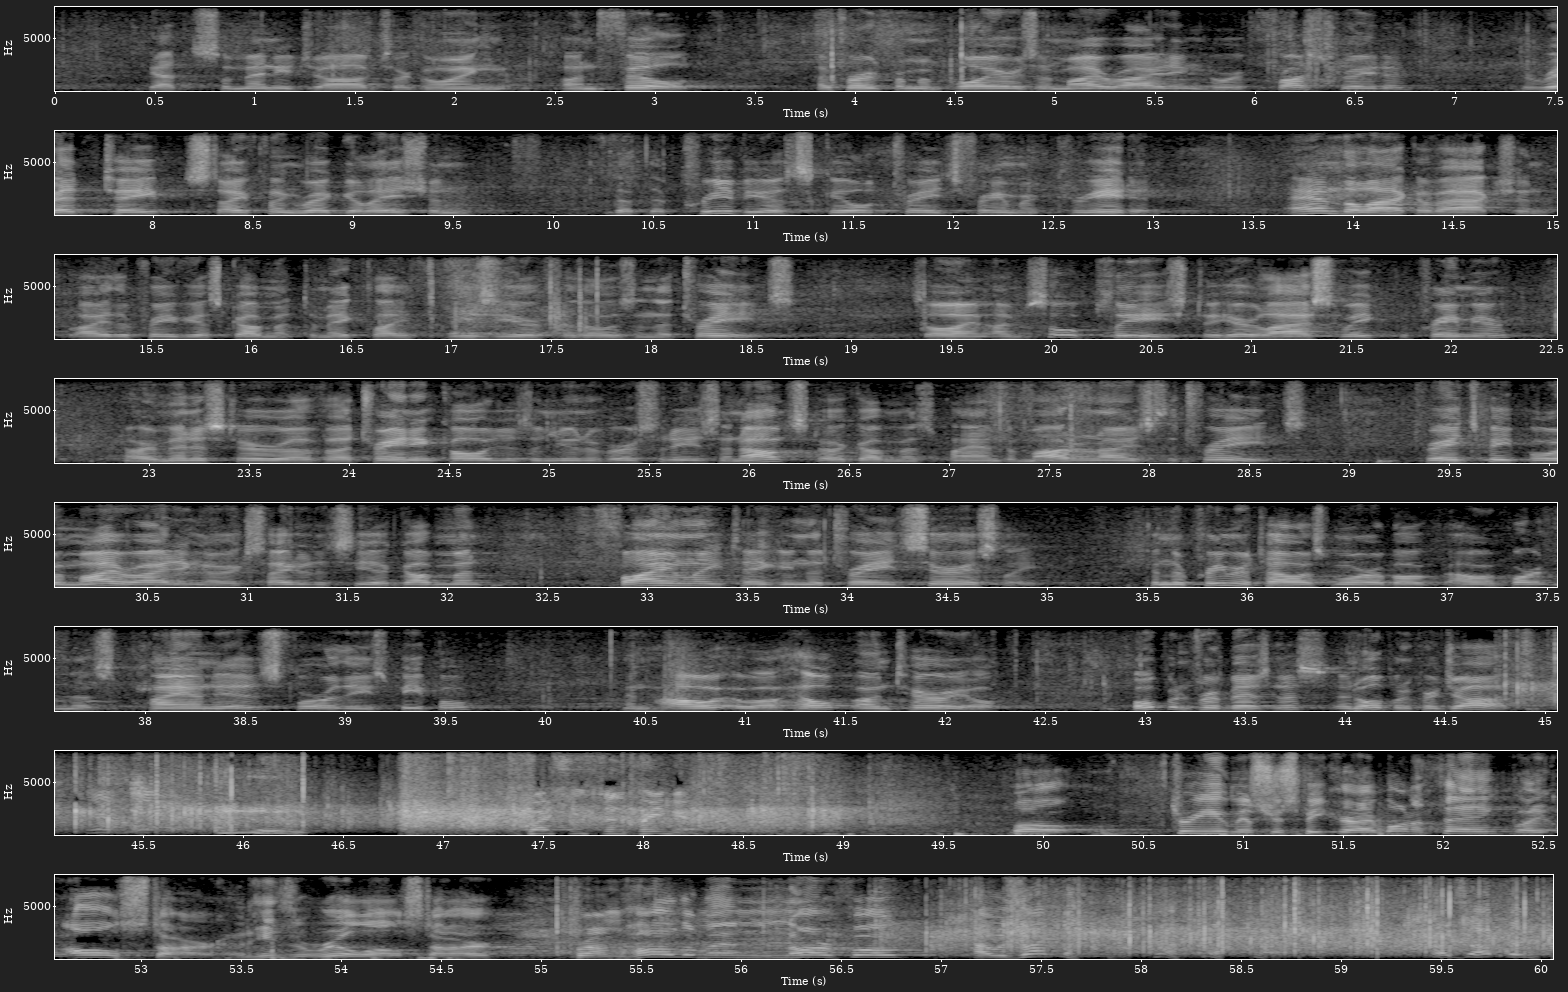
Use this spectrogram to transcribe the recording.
yet so many jobs are going unfilled. I've heard from employers in my riding who are frustrated. The red tape, stifling regulation that the previous skilled trades framework created and the lack of action by the previous government to make life easier for those in the trades. So I'm, I'm so pleased to hear last week the Premier our Minister of uh, Training Colleges and Universities announced our government's plan to modernize the trades. Tradespeople in my riding are excited to see a government finally taking the trade seriously. Can the Premier tell us more about how important this plan is for these people and how it will help Ontario open for business and open for jobs? Questions to the Premier. Well, through you, Mr. Speaker, I want to thank my all-star, and he's a real all-star, from Haldimand, Norfolk. I was up, I was up in,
